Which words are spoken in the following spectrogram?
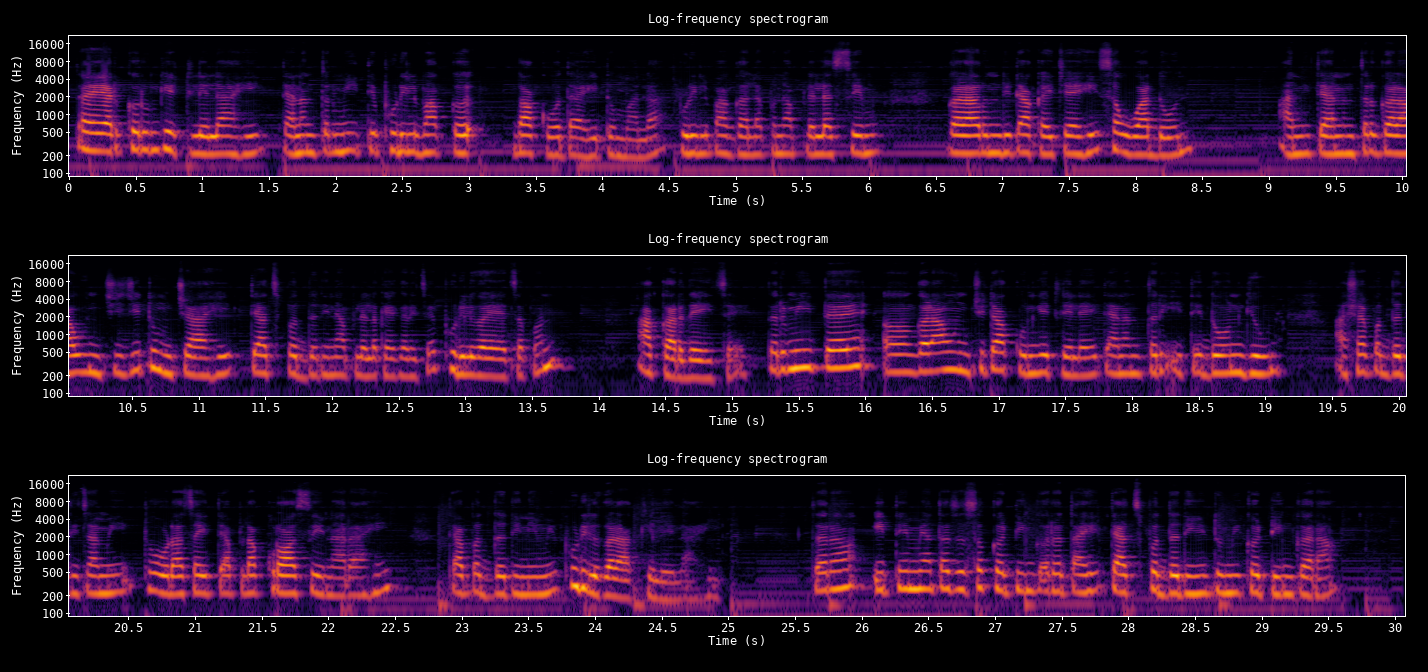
तयार करून घेतलेला आहे. त्यानंतर मी इथे पुढील भाग दाखवत आहे तुम्हाला. पुढील भागाला पण आपल्याला सेम गळा रुंदी टाकायची आहे सव्वा दोन. आणि त्यानंतर गळा उंची जी तुमची आहे त्याच पद्धतीने आपल्याला काय करायचं आहे पुढील गळ्याचा पण आकार द्यायचा आहे तर मी इथे गळा उंची टाकून घेतलेली आहे. त्यानंतर इथे दोन घेऊन अशा पद्धतीचा मी थोडासा इथे आपला क्रॉस येणार आहे. त्या पद्धतीने मी पुढील गळा केलेला आहे. तर इथे मी आता जसं कटिंग करत आहे त्याच पद्धतीने तुम्ही कटिंग करा.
